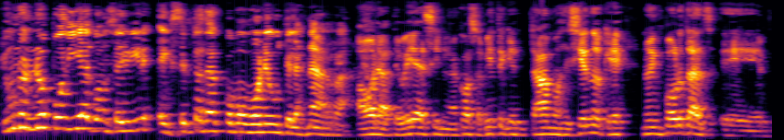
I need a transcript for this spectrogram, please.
que uno no podía concebir excepto hasta como Vonnegut te las narra. Ahora, te voy a decir una cosa, viste que estábamos diciendo que no importa eh,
